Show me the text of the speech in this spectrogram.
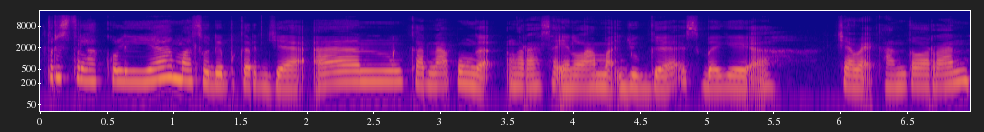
Terus setelah kuliah masuk di pekerjaan karena aku nggak ngerasain lama juga sebagai uh, cewek kantoran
